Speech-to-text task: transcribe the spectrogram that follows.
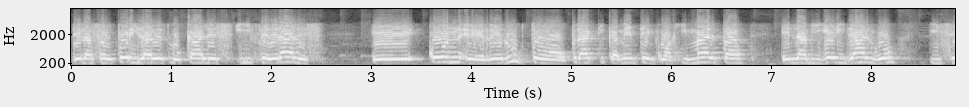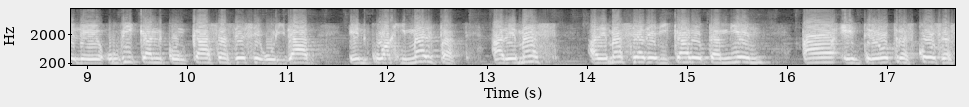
de las autoridades locales y federales, eh, con eh, reducto prácticamente en Coajimalpa, en la Miguel Hidalgo, y se le ubican con casas de seguridad en Coajimalpa. Además, además se ha dedicado también a, entre otras cosas,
